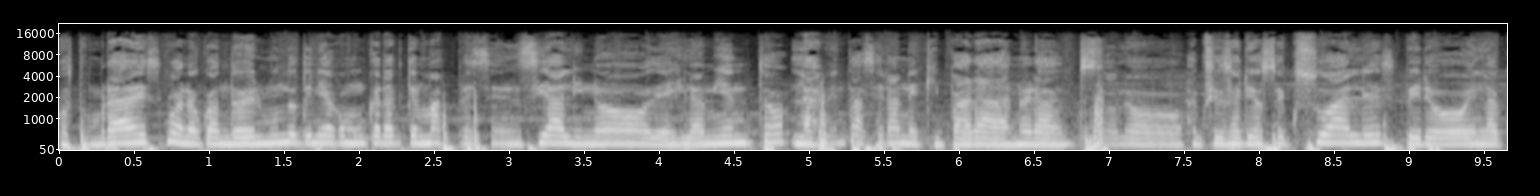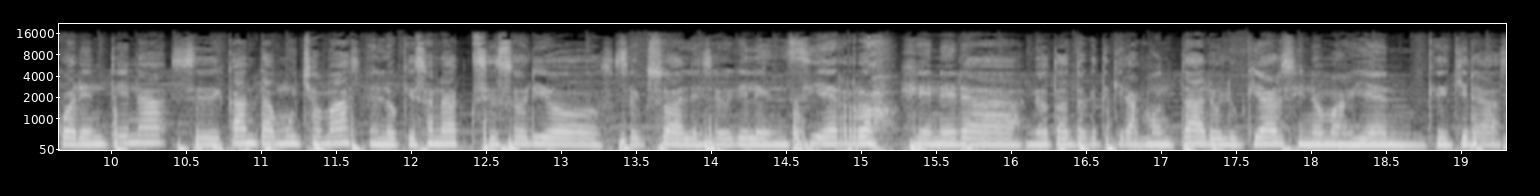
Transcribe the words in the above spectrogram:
acostumbrados. Bueno, cuando el mundo tenía como un carácter más presencial, y no de aislamiento, las ventas eran equiparadas, no eran solo accesorios sexuales, pero en la cuarentena se decanta mucho más en lo que son accesorios sexuales. Se ve que el encierro genera no tanto que te quieras montar o luquear, sino más bien que quieras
